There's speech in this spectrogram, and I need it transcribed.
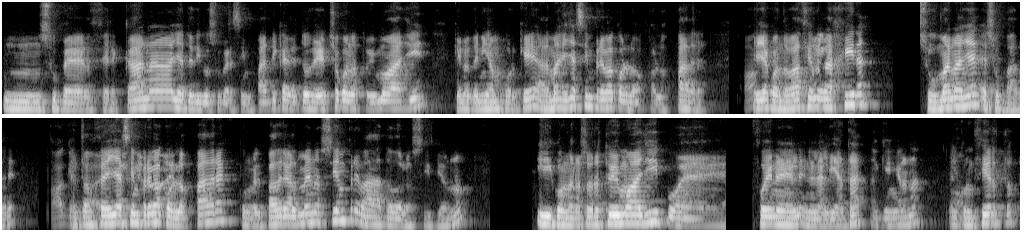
mm, súper cercana, ya te digo, súper simpática, de todo. De hecho, cuando estuvimos allí, que no tenían por qué, además ella siempre va con los, con los padres. Ah, Ella cuando va haciendo la gira, su manager es su padre. ah, Entonces ella siempre va con los padres, con el padre al menos siempre va a todos los sitios, ¿no? Y cuando nosotros estuvimos allí, pues fue en el, en el Aliatá, aquí en Granada, el Ah. concierto.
